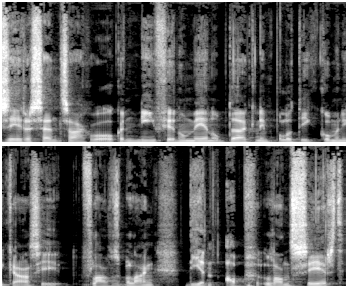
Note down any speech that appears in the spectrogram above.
Zeer recent zagen we ook een nieuw fenomeen opduiken in politieke communicatie. Vlaams Belang, die een app lanceert.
